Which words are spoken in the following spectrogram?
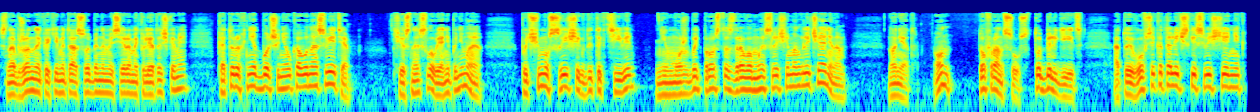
снабженные какими-то особенными серыми клеточками, которых нет больше ни у кого на свете. Честное слово, я не понимаю, почему сыщик в детективе не может быть просто здравомыслящим англичанином? Но нет, он то француз, то бельгиец, а то и вовсе католический священник,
